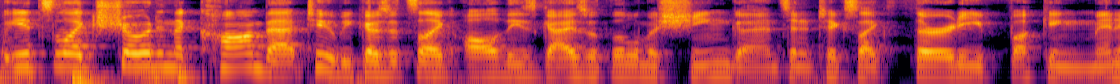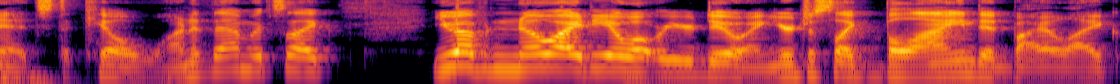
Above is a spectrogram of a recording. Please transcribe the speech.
it's like showed in the combat too because it's like all these guys with little machine guns and it takes like 30 fucking minutes to kill one of them it's like you have no idea what you're doing. You're just like blinded by like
